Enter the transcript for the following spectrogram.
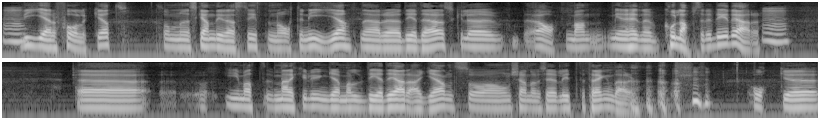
Mm. Vi är folket som skanderades 1989 när eh, DDR skulle, ja, man mer eller mindre kollapsade DDR. Mm. Eh, I och med att Merkel är en gammal DDR-agent så hon känner sig lite trängd där. och då,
